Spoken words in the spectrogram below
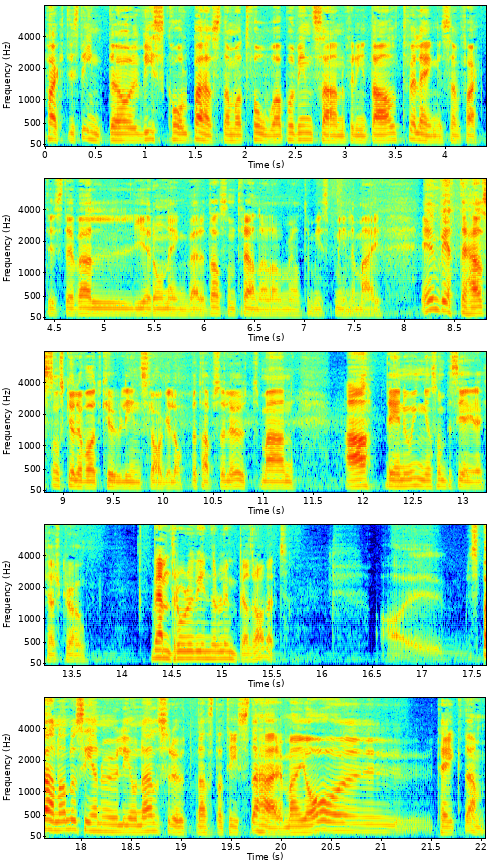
faktiskt inte. Har viss koll på hästen. Var tvåa på Vinsanne för inte allt för länge sedan faktiskt. Det är väl Jeroen Engverda som tränar om jag inte missminner mig. En vettig häst som skulle vara ett kul inslag i loppet, absolut. Men ja, det är nog ingen som besegrar Cash Crow. Vem tror du vinner Olympiatravet? Ja, spännande att se nu hur Lionel ser ut nästa tisdag här. Men jag eh, take them.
